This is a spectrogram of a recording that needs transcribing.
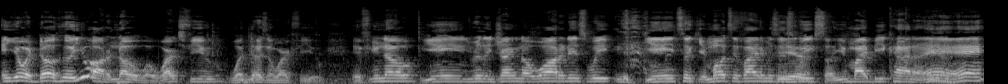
in your adulthood, you ought to know what works for you, what Mm-hmm. doesn't work for you. If you know you ain't really drank no water this week, you ain't took your multivitamins this Yeah. week, so you might be kind of eh, eh,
